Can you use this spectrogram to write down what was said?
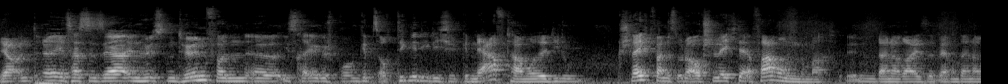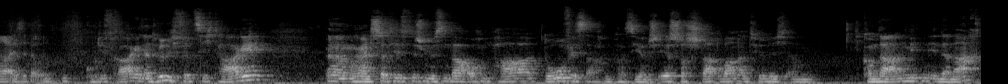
Ja, und äh, jetzt hast du sehr in höchsten Tönen von äh, Israel gesprochen. Gibt es auch Dinge, die dich genervt haben oder die du schlecht fandest oder auch schlechte Erfahrungen gemacht in deiner Reise, während deiner Reise da unten? Gute Frage. Natürlich 40 Tage. Ähm, rein statistisch müssen da auch ein paar doofe Sachen passieren. Erster Start war natürlich, ähm, ich komme da an mitten in der Nacht,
